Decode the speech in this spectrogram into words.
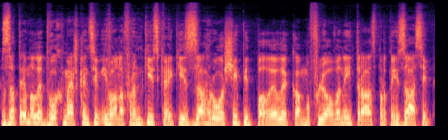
Затримали двох мешканців Івано-Франківська, які за гроші підпалили камуфльований транспортний засіб.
